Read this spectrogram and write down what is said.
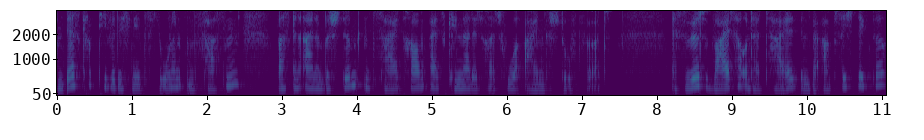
Und deskriptive Definitionen umfassen, was in einem bestimmten Zeitraum als Kinderliteratur eingestuft wird. Es wird weiter unterteilt in beabsichtigte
